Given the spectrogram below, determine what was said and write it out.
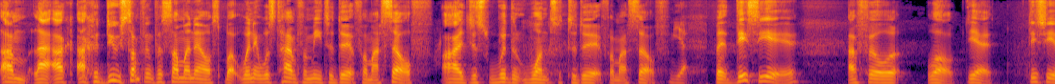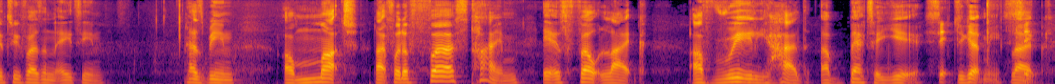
Um, like I, I could do something for someone else, but when it was time for me to do it for myself, I just wouldn't want to, to do it for myself. Yeah. But this year, I feel well. Yeah, this year, 2018, has been a much like for the first time, it has felt like I've really had a better year. Sick. Do you get me? Like,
